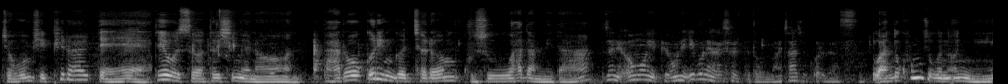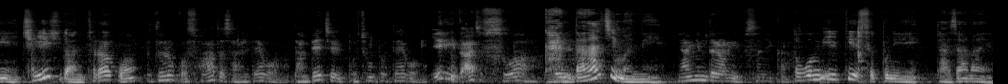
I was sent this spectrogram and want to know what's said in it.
조금씩 필요할 때 데워서 드시면은 바로 끓인 것처럼 구수하답니다. 그전에 어머니 병원에 입원해 갔을 때도 많이 자주 끓여갔어 완두 콩죽은 언니 질리지도 않더라고. 부드럽고 소화도 잘 되고 단백질 보충도 되고 끓이기도 아주 수워 간단하지 뭐니. 양념 들어가는 게 없으니까 소금 1티스푼이 다잖아요.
